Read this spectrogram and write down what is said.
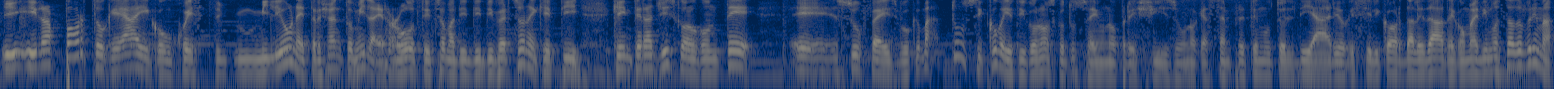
i- il rapporto che hai con questi milione e trecentomila e rotti, insomma, di, di- di persone che, ti, che interagiscono con te eh, su Facebook, ma tu siccome io ti conosco, tu sei uno preciso, uno che ha sempre tenuto il diario, che si ricorda le date, come hai dimostrato prima,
